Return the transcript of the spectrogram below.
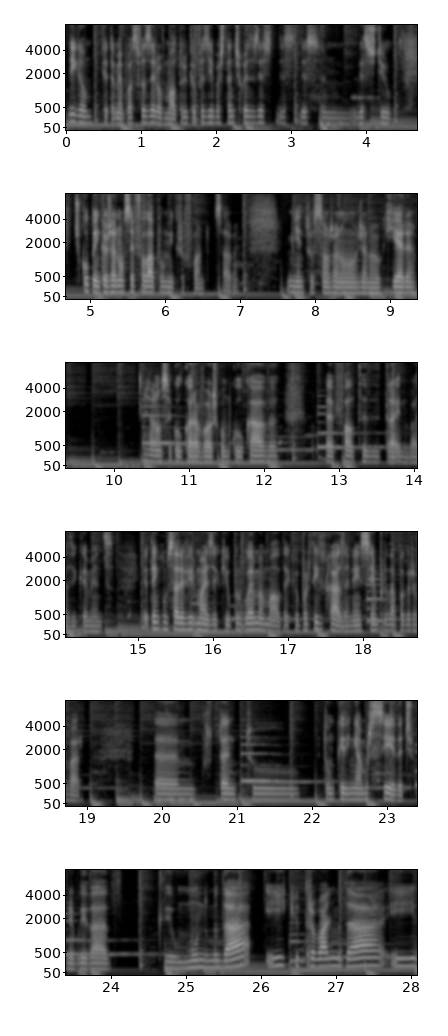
Digam-me, que eu também posso fazer. Houve uma altura que eu fazia bastantes coisas desse, desse, desse, desse estilo. Desculpem que eu já não sei falar pelo microfone, sabem? A minha intuação já não, já não é o que era. Já não sei colocar a voz como colocava a falta de treino, basicamente. Eu tenho que começar a vir mais aqui. O problema, malta, é que eu partilho casa, nem sempre dá para gravar. Um, portanto, estou um bocadinho à mercê da disponibilidade que o mundo me dá e que o trabalho me dá e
